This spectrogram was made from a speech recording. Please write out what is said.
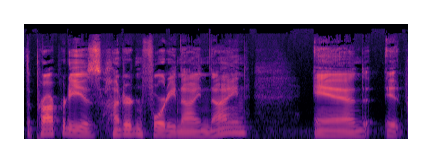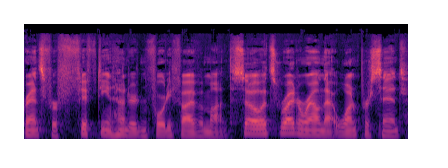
The property is 149.9 and it rents for 1545 a month. So it's right around that 1%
